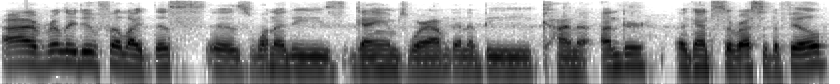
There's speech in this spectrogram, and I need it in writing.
I really do feel like this is one of these games where I'm going to be kind of under against the rest of the field.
